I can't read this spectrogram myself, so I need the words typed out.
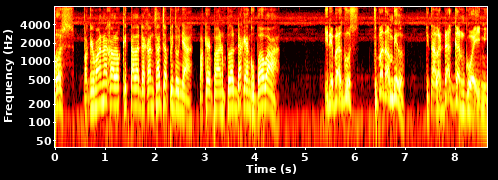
Bos, bagaimana kalau kita ledakan saja pintunya pakai bahan peledak yang kubawa? Ide bagus. Cepat ambil. Kita ledakan gua ini.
